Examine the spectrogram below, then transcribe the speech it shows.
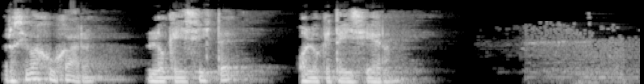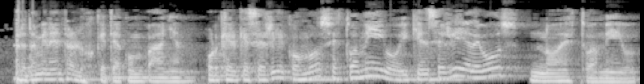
Pero sí va a juzgar lo que hiciste o lo que te hicieron. Pero también entran los que te acompañan, porque el que se ríe con vos es tu amigo y quien se ríe de vos no es tu amigo.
